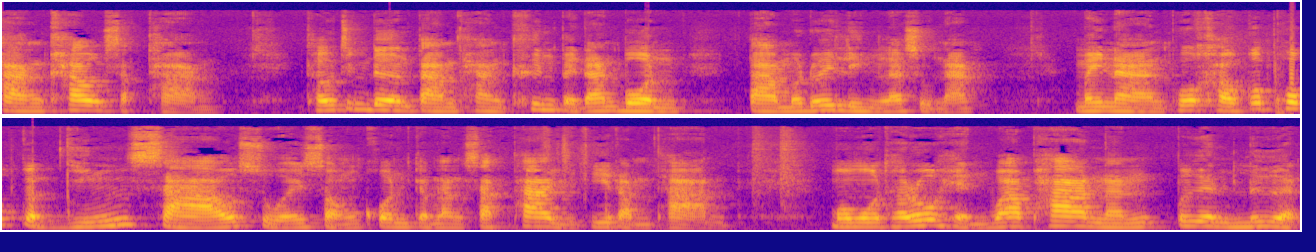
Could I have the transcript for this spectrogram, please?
ทางเข้าสักทาง เขาจึงเดินตามทางขึ้นไปด้านบน ตามมาด้วยลิงและสุนัข ไม่นานพวกเขาก็พบกับหญิงสาวสวยสองคนกำลังซักผ้าอยู่ที่รำธาร โมโมทาโร่เห็นว่าผ้านั้นเปื้อนเลือด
